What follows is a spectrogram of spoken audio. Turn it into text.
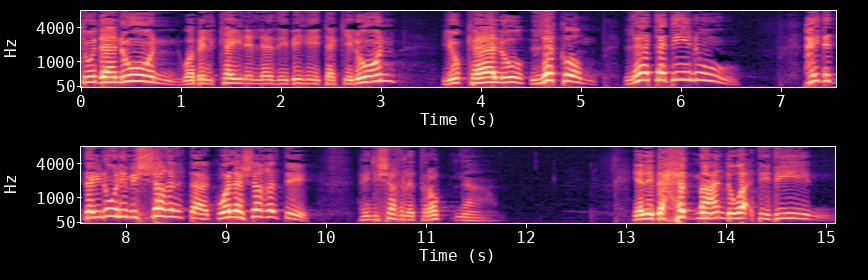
تدانون وبالكيل الذي به تكلون يكال لكم لا تدينوا هيدي الدينونة مش شغلتك ولا شغلتي. هيدي شغلة ربنا. يلي بحب ما عنده وقت يدين.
